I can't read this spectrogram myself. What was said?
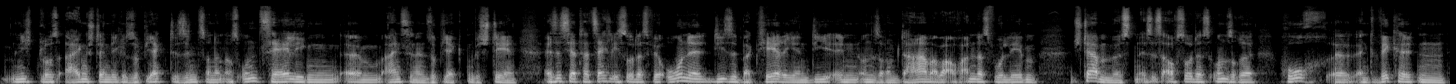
nicht bloß eigenständige Subjekte sind, sondern aus unzähligen ähm, einzelnen Subjekten bestehen. Es ist ja tatsächlich so, dass wir ohne diese Bakterien, die in unserem Darm, aber auch anderswo leben, sterben müssten. Es ist auch so, dass unsere hochentwickelten äh,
